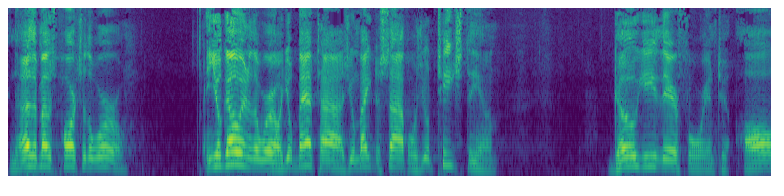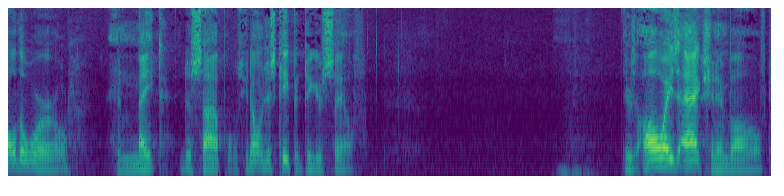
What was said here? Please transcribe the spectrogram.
and the othermost parts of the world. And you'll go into the world. You'll baptize. You'll make disciples. You'll teach them. Go ye therefore into all the world and make disciples. You don't just keep it to yourself. There's always action involved.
